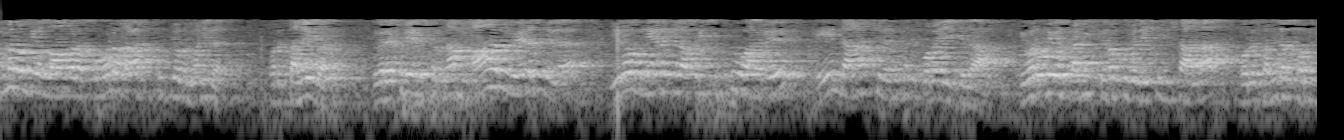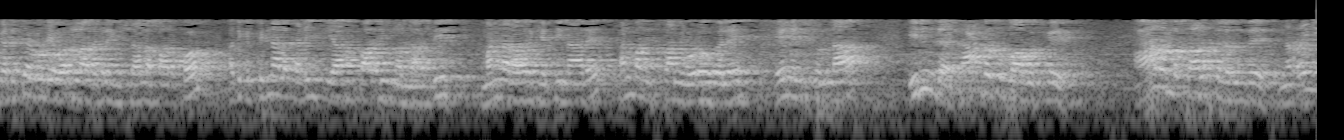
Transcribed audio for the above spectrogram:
உமர் லாவல அல்லாமல போல ஒரு ஆட்சி ஒரு மனிதர் ஒரு தலைவர். இவர் எப்படின்னு சொன்னா மாறு வேடத்துல இரவு நேரங்கள் அப்படி சுற்றுவாரு ஏந்த ஆட்சியில் இருந்து குறையுதா இவருடைய ஒரு தனி சிறப்புகளுக்கு இன்ஷால்லா ஒரு சந்தர்ப்பம் கிடைச்ச அவருடைய வரலாறுகளை இன்ஷால்லா பார்ப்போம். அதுக்கு பின்னால கடைசியாக பாதிப்பு நல்ல அசீஸ் மன்னர் அவர் கெட்டினாரு. அன்பான் இஸ்லாமிய உறவுகளே. ஏன்னு சொன்னா இந்த காபத்துபாவுக்கு ஆரம்ப காலத்துல இருந்து நிறைய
